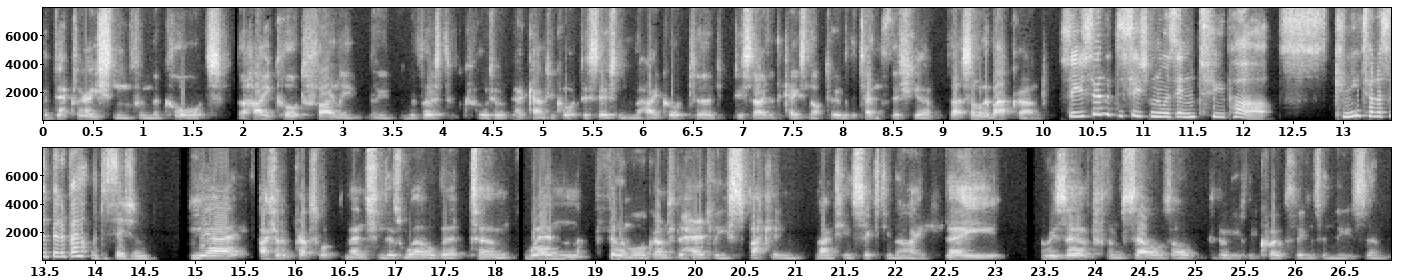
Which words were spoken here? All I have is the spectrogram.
a declaration from the court. The High Court finally reversed a county court decision, and the High Court uh, decided the case in October the 10th this year. That's some of the background. So you said the decision was in two parts. Can you tell us a bit about the decision? Yeah, I should have perhaps mentioned as well that um, when Phillimore granted a head lease back in 1969, they reserved for themselves. I'll, I don't usually quote things in these um,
